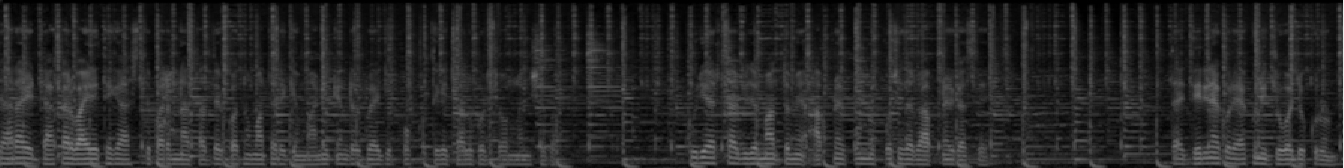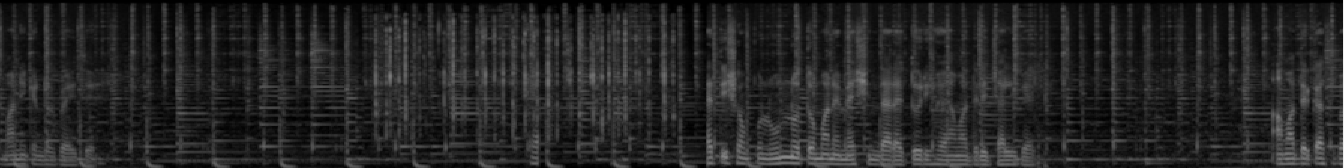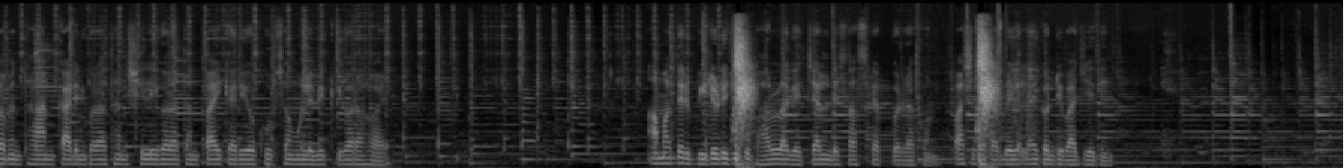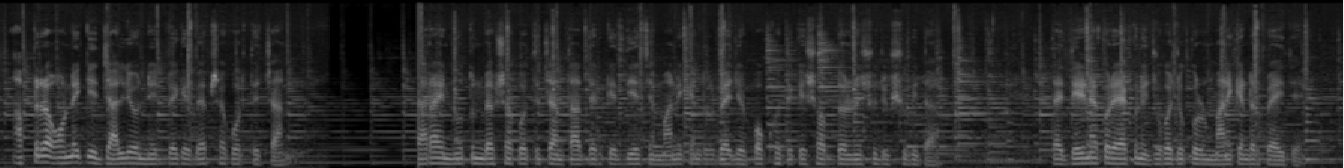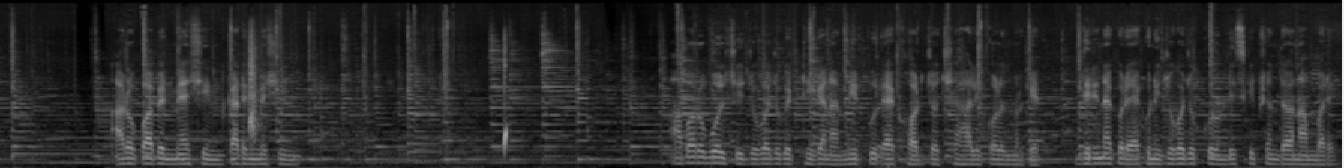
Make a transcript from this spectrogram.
যারা এই ঢাকার বাইরে থেকে আসতে পারেন না, তাদের কথা মাথায় রেখে মানিক এন্টারপ্রাইজের পক্ষ থেকে চালু করছে অনলাইন সেবা। কুরিয়ার সার্ভিসের মাধ্যমে আপনার পণ্য পৌঁছে যাবে আপনার কাছে। তাই দেরি না করে এখনই যোগাযোগ করুন মানিক এন্টারপ্রাইজে খ্যাতি সম্পূর্ণ উন্নত মানের মেশিন দ্বারা তৈরি হয় আমাদের এই জালি ব্যাগ। আমাদের কাছে পাবেন ধান কাটিং করা ধান, শিলি করা ধান, পাইকারি ও খুচরা মূল্যে বিক্রি করা হয়। আমাদের ভিডিওটি যদি ভালো লাগে, চ্যানেলটি সাবস্ক্রাইব করে রাখুন। পাশে থাকা বেল আইকনটি বাজিয়ে দিন। আপনারা অনেকেই জালি ও নেট ব্যাগের ব্যবসা করতে চান। যারাই নতুন ব্যবসা করতে চান, তাদেরকে দিয়েছে মানি মানিক এন্টারপ্রাইজের পক্ষ থেকে সব ধরনের সুযোগ সুবিধা তাই দেরি না করে এখনই যোগাযোগ করুন মানি মানিক এন্টারপ্রাইজে আরও পাবেন মেশিন কাটিং মেশিন। আবারও বলছি, যোগাযোগের ঠিকানা মিরপুর এক হরজত শাহালি কলেজ মার্কেট। দেরি না করে এখনই যোগাযোগ করুন ডিসক্রিপশন দেওয়া নাম্বারে।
